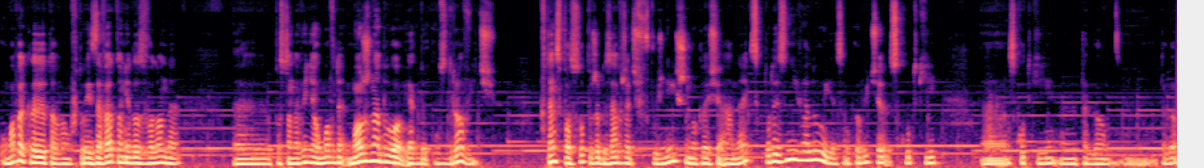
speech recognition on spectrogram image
umowę kredytową, w której zawarto niedozwolone e, postanowienia umowne, można było jakby uzdrowić w ten sposób, żeby zawrzeć w późniejszym okresie aneks, który zniweluje całkowicie skutki e, skutki e, tego, e, tego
